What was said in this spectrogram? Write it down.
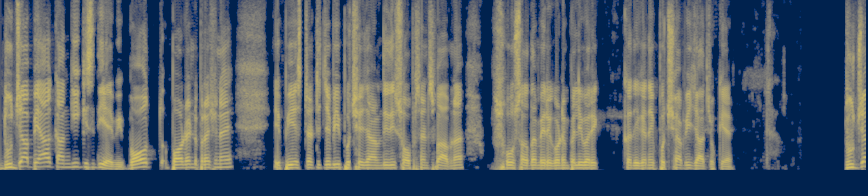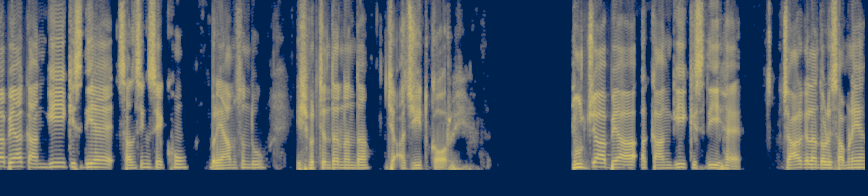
ਦੂਜਾ ਵਿਆਹ ਕਾਂਗੀ ਕਿਸ ਦੀ ਹੈ ਵੀ ਬਹੁਤ ਇੰਪੋਰਟੈਂਟ ਪ੍ਰਸ਼ਨ ਹੈ ਇਹ ਪੀਐਸ ਟੈਟ 'ਚ ਵੀ ਪੁੱਛੇ ਜਾਣ ਦੀ 100% ਸੰਭਾਵਨਾ ਹੋ ਸਕਦਾ ਮੇਰੇ ਕੋਲ ਪਹਿਲੀ ਵਾਰ ਕਦੇ ਕਦੇ ਪੁੱਛਿਆ ਵੀ ਜਾ ਚੁੱਕਿਆ ਹੈ ਦੂਜਾ ਵਿਆਹ ਕਾਂਗੀ ਕਿਸ ਦੀ ਹੈ? ਸੰਤ ਸਿੰਘ ਸੇਖੋਂ, ਬਰਿਆਮ ਸੰਧੂ, ਈਸ਼ਵਰ ਚੰਦਰ ਨੰਦਾ ਜਾਂ ਅਜੀਤ ਕੌਰ? ਦੂਜਾ ਵਿਆਹ ਅਕਾਂਗੀ ਕਿਸ ਦੀ ਹੈ? ਚਾਰ ਗੱਲਾਂ ਤੁਹਾਡੇ ਸਾਹਮਣੇ ਆ।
